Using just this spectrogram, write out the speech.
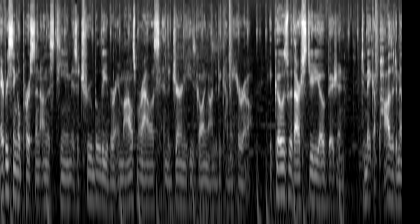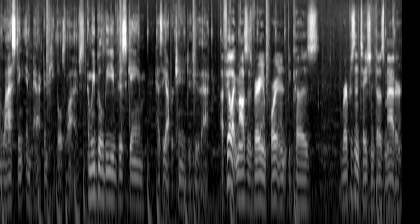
Every single person on this team is a true believer in Miles Morales and the journey he's going on to become a hero. It goes with our studio vision to make a positive and lasting impact in people's lives, and we believe this game has the opportunity to do that. I feel like Miles is very important because representation does matter.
